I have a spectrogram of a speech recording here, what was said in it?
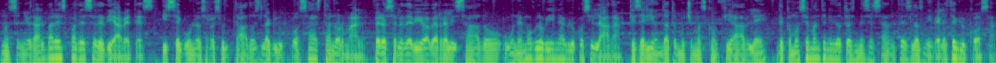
Monseñor Álvarez padece de diabetes y según los resultados la glucosa está normal, pero se le debió haber realizado una hemoglobina glucosilada, que sería un dato mucho más confiable de cómo se ha mantenido tres meses antes los niveles de glucosa.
